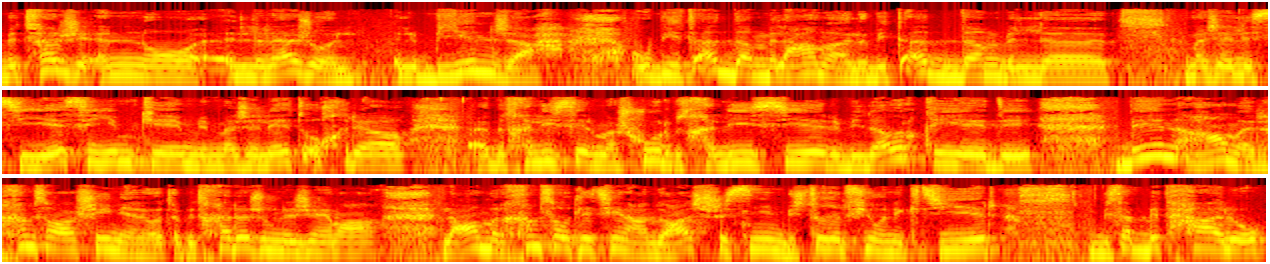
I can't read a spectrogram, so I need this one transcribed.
بتفرجي إنه الرجل اللي بينجح وبيتقدم بالعمل وبيتقدم بالمجال السياسي يمكن بمجالات أخرى آه، بتخليه يصير مشهور بتخليه يصير بدور قيادي بين عمر 25 يعني وقت بيتخرج من الجامعة لعمر 35 عنده 10 سنين بيشتغل فيهم كتير بثبت حاله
